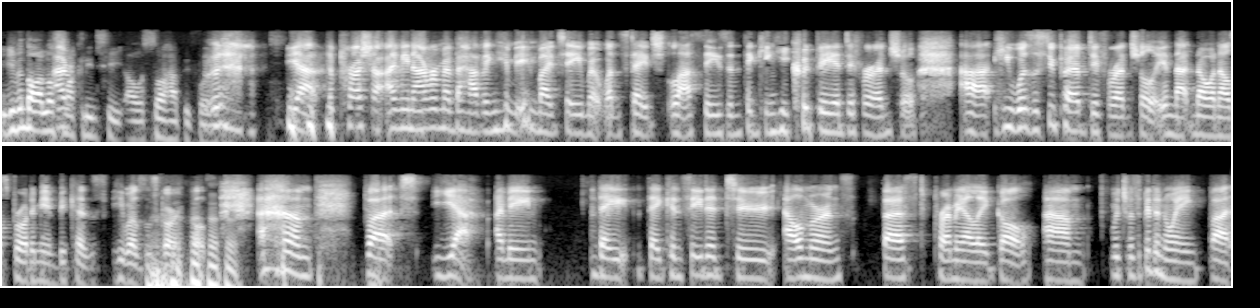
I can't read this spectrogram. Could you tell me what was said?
Even though I lost I, my clean sheet, I was so happy for him. yeah, the pressure. I mean, I remember having him in my team at one stage last season, thinking he could be a differential. Uh, he was a superb differential in that no one else brought him in because he wasn't scoring goals. um, but yeah, I mean, they they conceded to Almiron's first Premier League goal. Um, which was a bit annoying, but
